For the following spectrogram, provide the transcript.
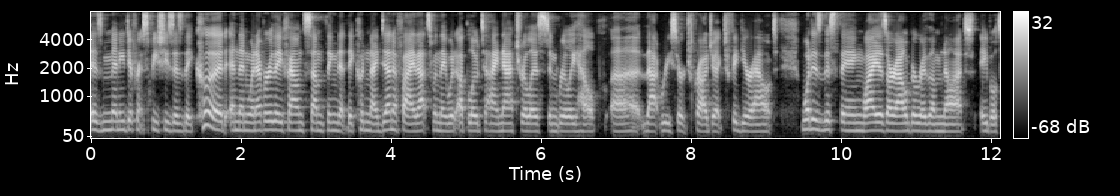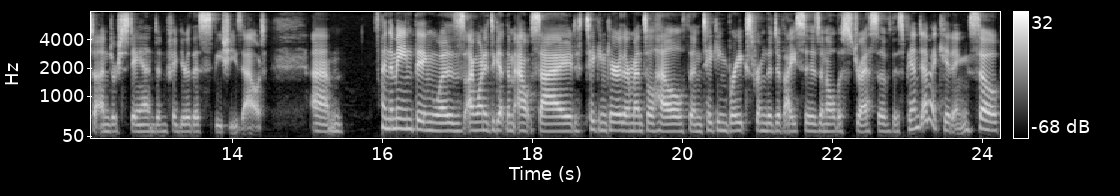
as many different species as they could. And then whenever they found something that they couldn't identify, that's when they would upload to iNaturalist and really help uh, that research project figure out what is this thing? Why is our algorithm not able to understand and figure this species out? Um, and the main thing was I wanted to get them outside, taking care of their mental health and taking breaks from the devices and all the stress of this pandemic hitting. So,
